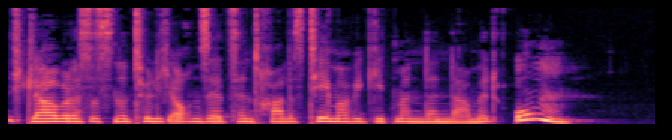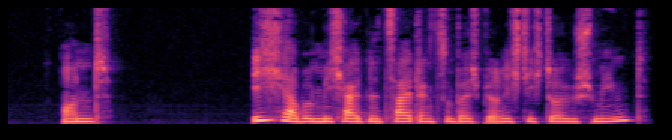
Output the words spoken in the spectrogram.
ich glaube, das ist natürlich auch ein sehr zentrales Thema. Wie geht man denn damit um? Und ich habe mich halt eine Zeit lang zum Beispiel richtig doll geschminkt.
